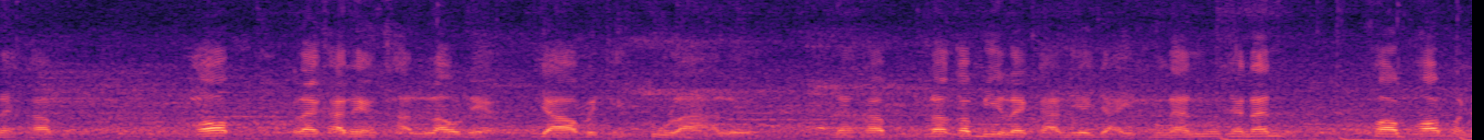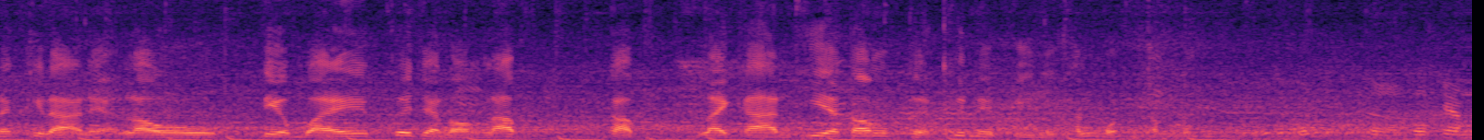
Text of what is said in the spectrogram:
นะครับ เพราะรายการแข่งขันเราเนี่ยยาวไปถึงตุลาเลยนะครับแล้วก็มีรายการใหญ่ๆทั้งนั้น เพราะฉะนั้นความพร้อมของนักกีฬาเนี่ยเราเตรียมไว้เพื่อจะรองรับกับรายการที่จะต้องเกิดขึ้นในปีนี้ทั้งหมดครับ เอ่อโปรแกรม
